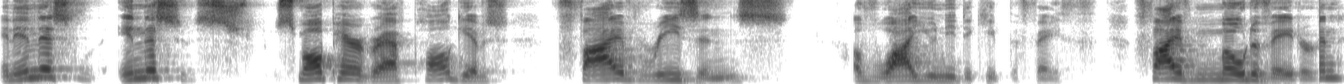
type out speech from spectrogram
And in this, in this small paragraph, Paul gives five reasons of why you need to keep the faith five motivators.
